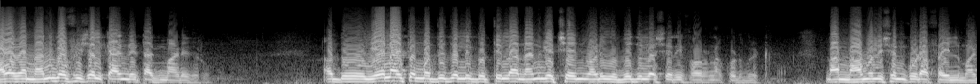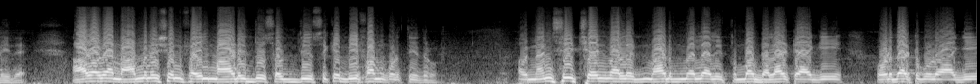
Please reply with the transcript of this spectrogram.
ಆವಾಗ ನನಗೆ ಅಫಿಷಿಯಲ್ ಕ್ಯಾಂಡಿಡೇಟ್ ಆಗಿ ಮಾಡಿದರು. ಅದು ಏನಾಯಿತು ಮಧ್ಯದಲ್ಲಿ ಗೊತ್ತಿಲ್ಲ, ನನಗೆ ಚೇಂಜ್ ಮಾಡಿ ಉಬೇದುಲ್ಲಾ ಶರೀಫ್ ಅವ್ರನ್ನ ಕೊಟ್ಬಿಟ್ರು ನಾನು ನಾಮಿನೇಷನ್ ಕೂಡ ಫೈಲ್ ಮಾಡಿದೆ. ಆವಾಗ ನಾಮಿನೇಷನ್ ಫೈಲ್ ಮಾಡಿದ್ದು ಸ್ವಲ್ಪ ದಿವಸಕ್ಕೆ ಬಿ ಫಾರ್ಮ್ ಕೊಡ್ತಿದ್ರು. ಅವ್ರು ನನ್ನ ಸೀಟ್ ಚೇಂಜ್ ಮಾಡಿ ಮಾಡಿದ್ಮೇಲೆ ಅಲ್ಲಿ ತುಂಬ ಗಲಾಟೆ ಆಗಿ, ಹೊಡೆದಾಟಗಳು ಆಗಿ,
